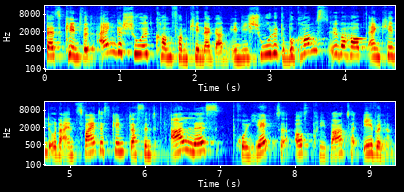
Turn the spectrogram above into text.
das Kind wird eingeschult, kommt vom Kindergarten in die Schule. Du bekommst überhaupt ein Kind oder ein zweites Kind. Das sind alles Projekte auf privater Ebene,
